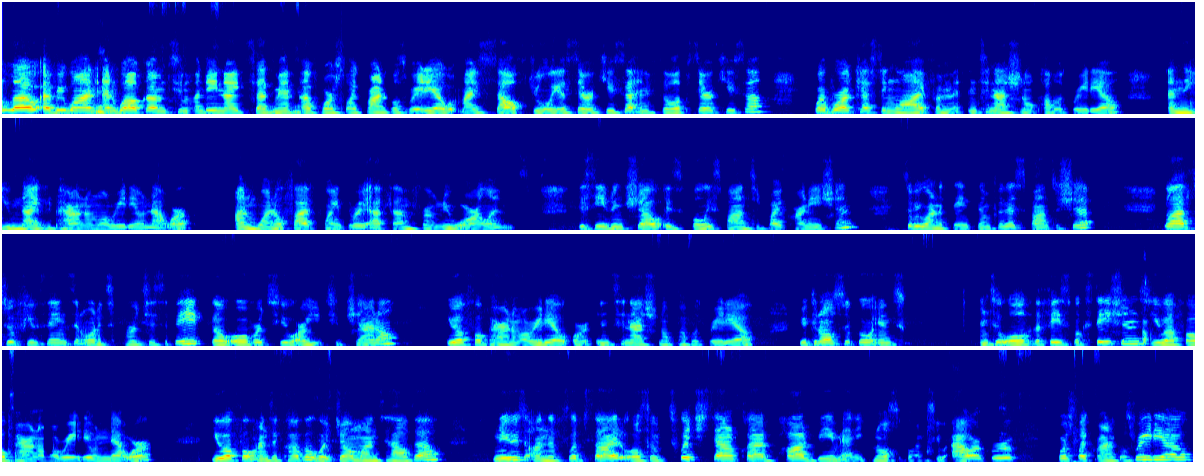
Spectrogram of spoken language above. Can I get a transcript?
Hello, everyone, and welcome to Monday night segment of Horsefly Chronicles Radio with myself, Julia Siracusa, and Philip Siracusa. We're broadcasting live from the International Public Radio and the United Paranormal Radio Network on 105.3 FM from New Orleans. This evening's show is fully sponsored by Carnation, so we want to thank them for this sponsorship. You'll have to do a few things in order to participate. Go over to our YouTube channel UFO Paranormal Radio or International Public Radio. You can also go into into all of the Facebook stations, UFO Paranormal Radio Network, UFO Undercover with Joe Montaldo, News on the flip side, also Twitch, SoundCloud, Podbean, and you can also go into our group, Horsefly Chronicles Radio.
